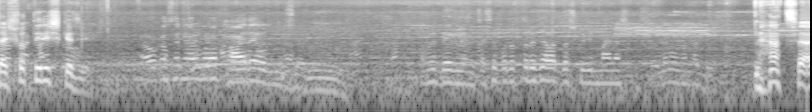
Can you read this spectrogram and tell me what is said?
চারশো তিরিশ কেজি। ওর কাছে নেওয়ার পর খাওয়া দেওয়া আপনি দেখলেন চারশো পঁচাত্তর হচ্ছে আবার দশ কেজি মাইনাস আচ্ছা।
